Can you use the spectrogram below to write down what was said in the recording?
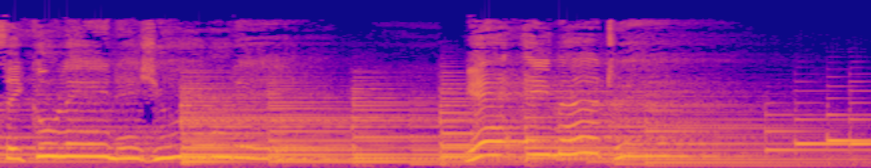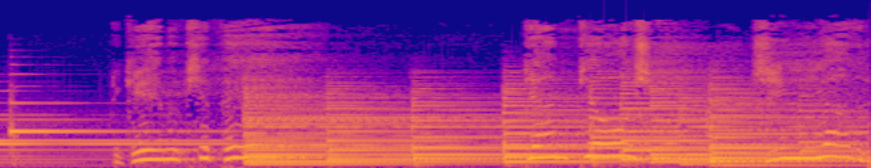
စိတ်ကူးလေးနဲ့ယူတဲ့ငယ်အိမ်မက်တွေတကယ်မဖြစ်ပဲပြန်ပြောရင်ရည်ရတယ်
